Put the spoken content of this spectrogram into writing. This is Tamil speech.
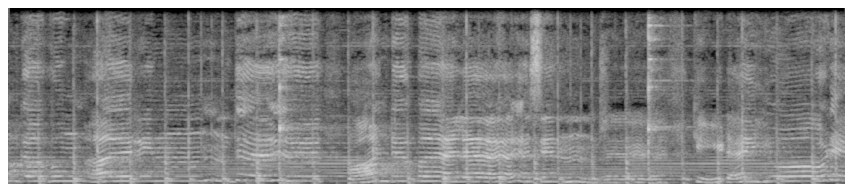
வாங்கவும் அறிந்து ஆண்டு பல சென்று கிடையோடே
